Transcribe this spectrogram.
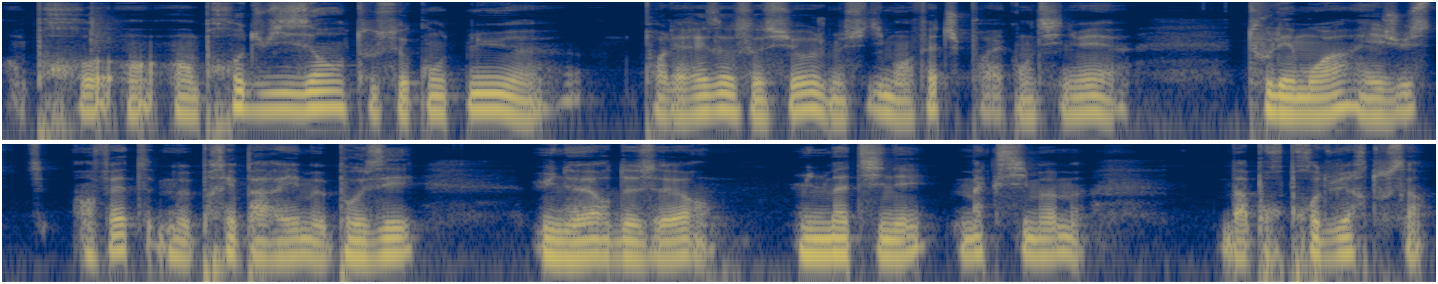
en, produisant tout ce contenu euh, pour les réseaux sociaux, je me suis dit, mais en fait, je pourrais continuer euh, tous les mois et juste en fait me préparer, me poser une heure, deux heures, une matinée maximum bah, pour produire tout ça.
